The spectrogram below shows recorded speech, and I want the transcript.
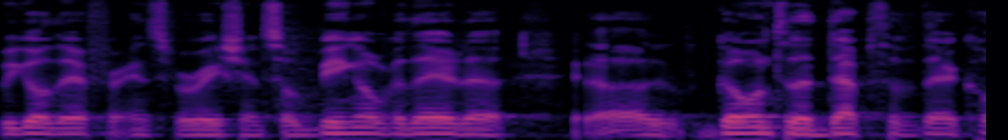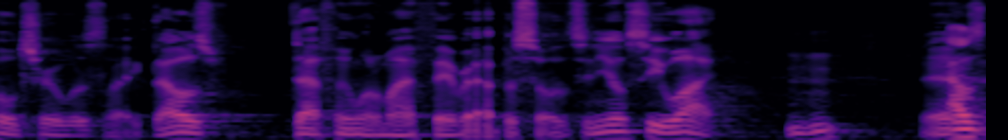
we go there for inspiration. So being over there to uh, go into the depth of their culture was like that was definitely one of my favorite episodes, and you'll see why. Yeah. I was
